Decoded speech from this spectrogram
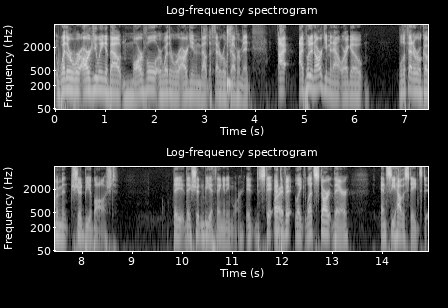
whether we're arguing about Marvel or whether we're arguing about the federal government, I I put an argument out where I go, well the federal government should be abolished. They they shouldn't be a thing anymore. It the state at the like let's start there and see how the states do.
